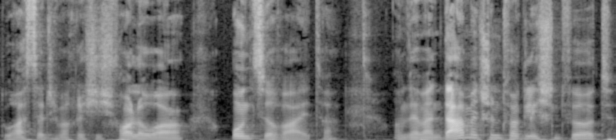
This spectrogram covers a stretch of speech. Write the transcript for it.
du hast ja nicht mal richtig Follower und so weiter. Und wenn man damit schon verglichen wird,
